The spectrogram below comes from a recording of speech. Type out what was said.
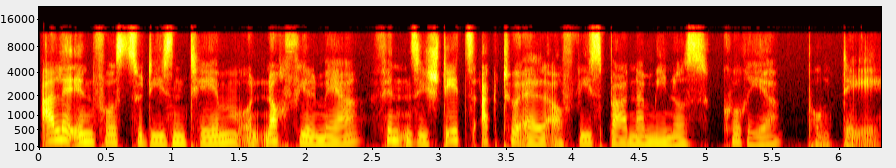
Alle Infos zu diesen Themen und noch viel mehr finden Sie stets aktuell auf wiesbadener-kurier.de.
